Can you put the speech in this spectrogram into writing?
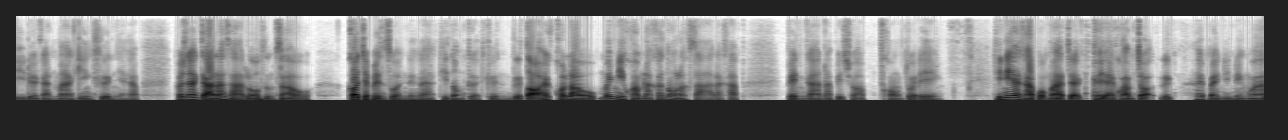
ดี ๆ ด้วยกันมากยิ่งขึ้นเนี่ยครับ เพราะฉะนั้นการรักษาโรคซึมเศร้าก็จะเป็นส่วนหนึ่งละที่ต้องเกิดขึ้น หรือต่อให้คนเราไม่มีความรักก็ต้องรักษาแหละครับ เป็นการรับผิดชอบของตัวเอง ทีเนี้ยครับผมอาจจะขยายความเจาะลึกให้ไปนิดนึงว่า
